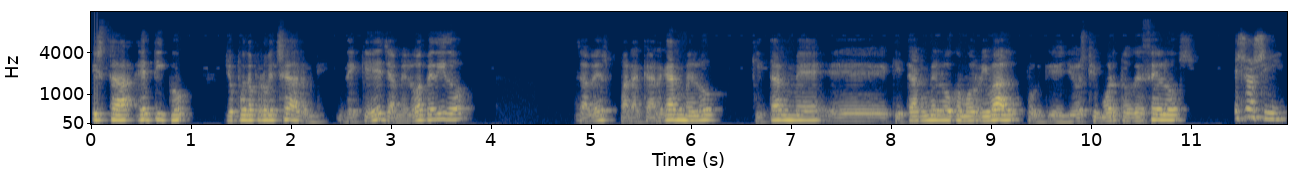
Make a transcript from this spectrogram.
vista ético, yo puedo aprovecharme de que ella me lo ha pedido, ¿sabes? Para cargármelo, quitarme, eh, quitármelo como rival, porque yo estoy muerto de celos. Eso sí.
